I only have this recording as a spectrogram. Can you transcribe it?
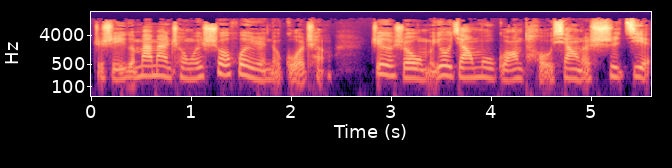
这是一个慢慢成为社会人的过程。这个时候，我们又将目光投向了世界。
